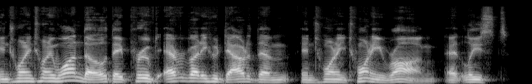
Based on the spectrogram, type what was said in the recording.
In 2021, though, they proved everybody who doubted them in 2020 wrong, at least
